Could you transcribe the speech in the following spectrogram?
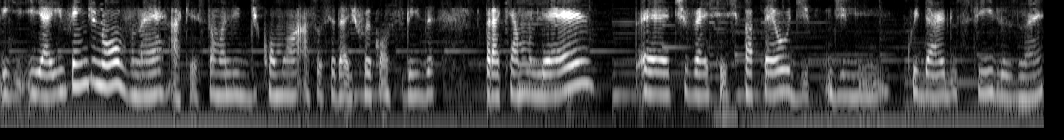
E, e, aí vem de novo, né? A questão ali de como a sociedade foi construída para que a mulher é, tivesse esse papel de, de cuidar dos filhos, né?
